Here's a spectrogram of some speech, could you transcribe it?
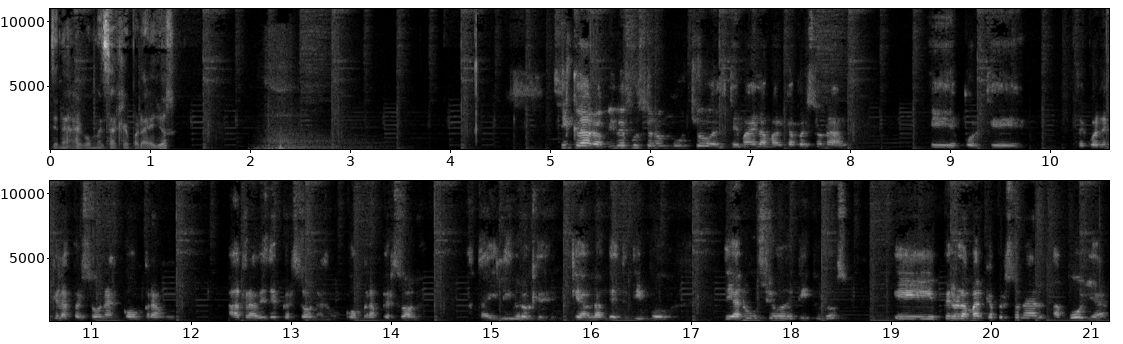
¿Tienes algún mensaje para ellos? Sí, claro, a mí me funcionó mucho el tema de la marca personal, eh, porque recuerden que las personas compran a través de personas o compran personas. Hasta hay libros que, que hablan de este tipo de anuncios de títulos, eh, pero la marca personal apoya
